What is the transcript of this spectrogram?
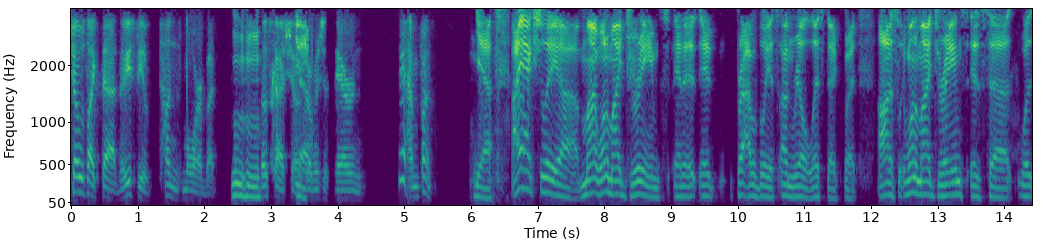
shows like that. There used to be tons more, but mhm. those kind of shows, Yeah. everyone's just there and yeah, having fun. Yeah, I actually uh my one of my dreams, and it it probably it's unrealistic, but honestly, one of my dreams is to was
